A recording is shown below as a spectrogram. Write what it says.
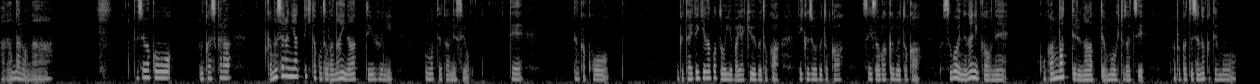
まあ、なんだろうな私はこう昔からがむしゃらにやってきたことがないなっていうふうに思ってたんですよ。でなんかこう具体的なことを言えば野球部とか陸上部とか吹奏楽部とかすごいね何かをねこう頑張ってるなって思う人たち、まあ、部活じゃなくても、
